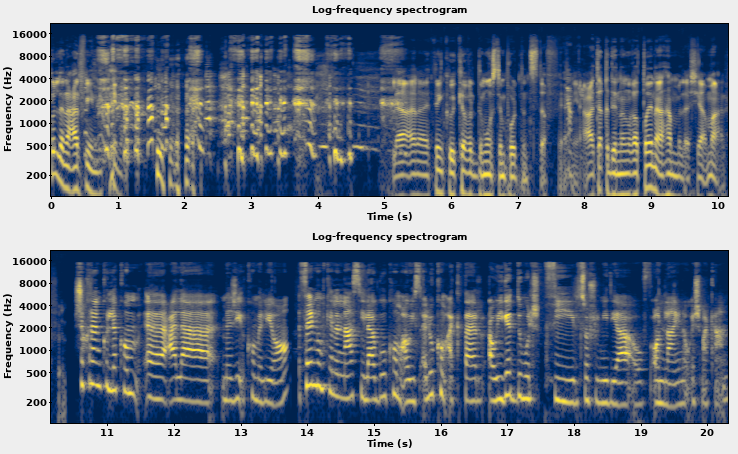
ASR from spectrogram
كلنا عارفين. انك هنا لا أنا I think we covered the most important stuff. يعني okay. أعتقد إن غطينا أهم الأشياء ما أعرف. شكرا كلكم آه، على مجيئكم اليوم. فين ممكن الناس يلاقوكم أو يسألوكم أكثر أو يقدموا في ال social media أو في أونلاين أو إيش ما كان؟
